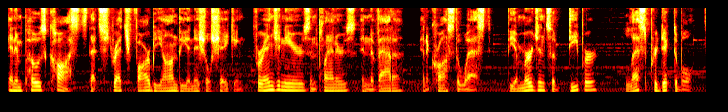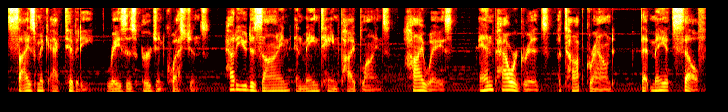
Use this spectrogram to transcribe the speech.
and impose costs that stretch far beyond the initial shaking. For engineers and planners in Nevada and across the West, the emergence of deeper, less predictable seismic activity raises urgent questions. How do you design and maintain pipelines, highways, and power grids atop ground that may itself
